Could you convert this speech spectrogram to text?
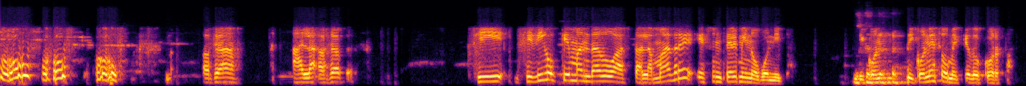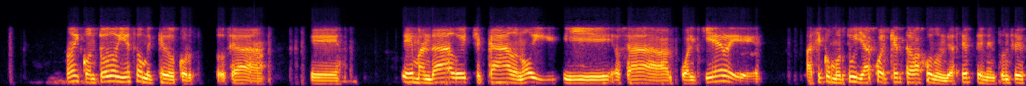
uf, uf, uf o sea, a la, o sea, si, si digo que he mandado hasta la madre, es un término bonito. Y con, y con eso me quedo corto. ¿no? Y con todo y eso me quedo corto. O sea, eh, he mandado, he checado, ¿no? Y, y o sea, cualquier, eh, así como tú, ya cualquier trabajo donde acepten. Entonces,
